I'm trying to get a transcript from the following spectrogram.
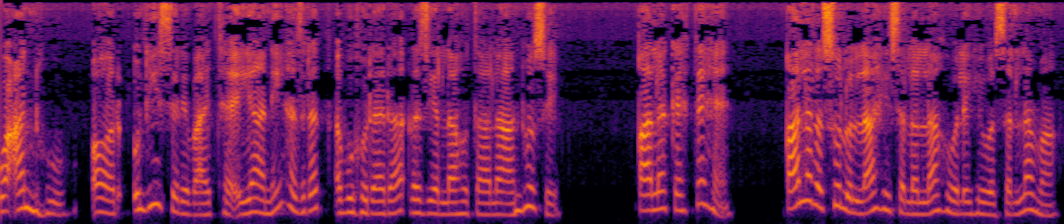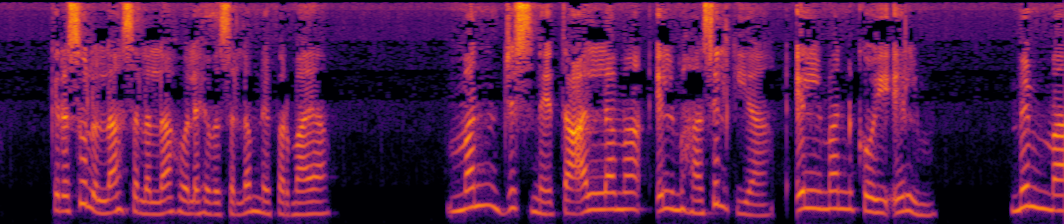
وعنہ اور انہی سے روایت ہے یعنی حضرت ابو حریرہ رضی اللہ تعالی عنہ سے۔ قالا کہتے ہیں، قال رسول اللہ صلی اللہ علیہ وسلم کہ رسول اللہ صلی اللہ علیہ وسلم نے فرمایا، من جس نے تعلم علم حاصل کیا علمن کوئی علم، مما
